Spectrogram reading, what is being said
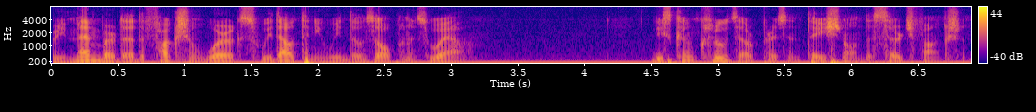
Remember that the function works without any windows open as well. This concludes our presentation on the search function.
